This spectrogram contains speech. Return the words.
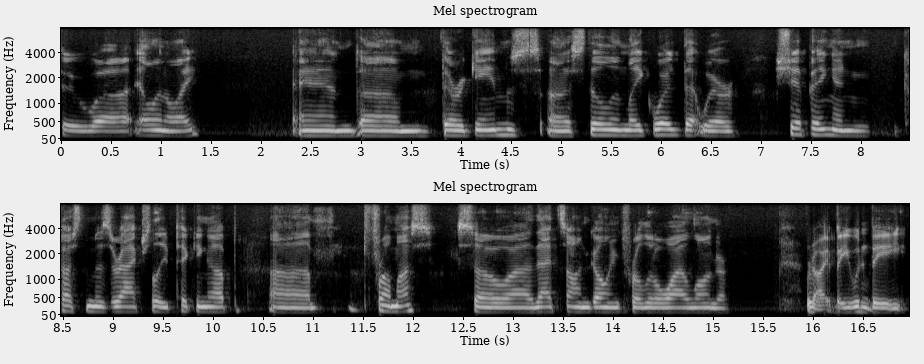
to uh, Illinois, and um, there are games uh, still in Lakewood that we're shipping, and customers are actually picking up uh, from us. So that's ongoing for a little while longer. Right, but you wouldn't be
